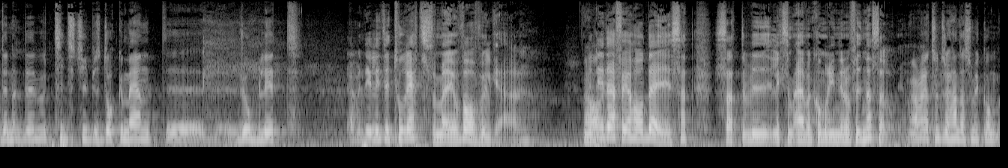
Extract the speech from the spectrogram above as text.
den, den tidstypiskt dokument, eh, roligt. Ja, men det är lite Tourettes för mig att vara vulgär. Men ja. det är därför jag har dig, så att, så att vi liksom även kommer in i de fina salongerna. Ja, jag tror inte det handlar så mycket om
